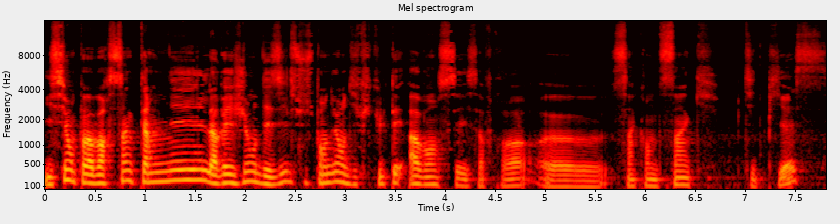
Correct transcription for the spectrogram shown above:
Ici, on peut avoir 5 terminés. La région des îles suspendues en difficulté avancée. Ça fera 55 euh, petites pièces.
